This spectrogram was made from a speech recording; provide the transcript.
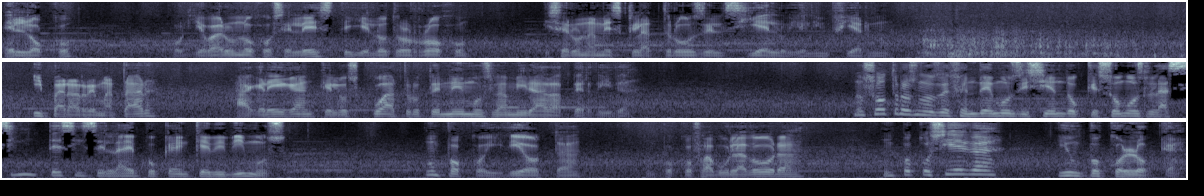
el loco, por llevar un ojo celeste y el otro rojo y ser una mezcla atroz del cielo y el infierno. Y para rematar, agregan que los cuatro tenemos la mirada perdida. Nosotros nos defendemos diciendo que somos la síntesis de la época en que vivimos. Un poco idiota, un poco fabuladora, un poco ciega y un poco loca.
